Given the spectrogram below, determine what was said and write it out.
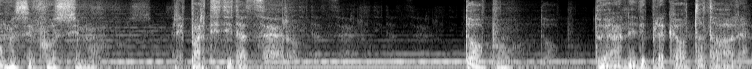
come se fossimo ripartiti da zero. Dopo due anni di blackout totale.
